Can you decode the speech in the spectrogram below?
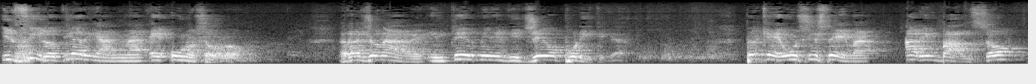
il filo di Arianna è uno solo, ragionare in termini di geopolitica, perché è un sistema a rimbalzo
